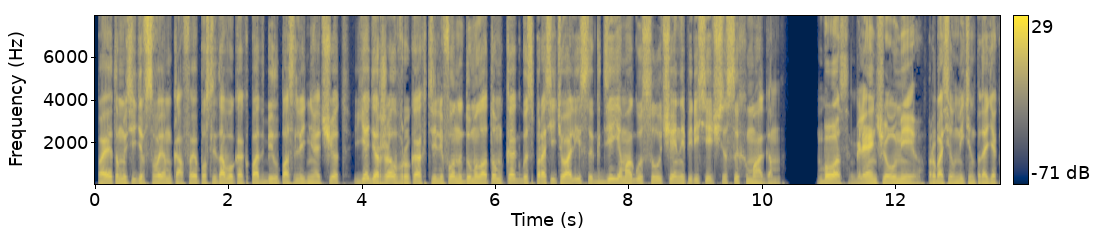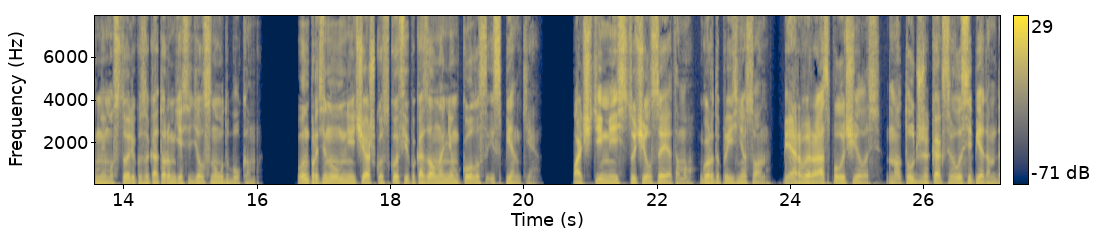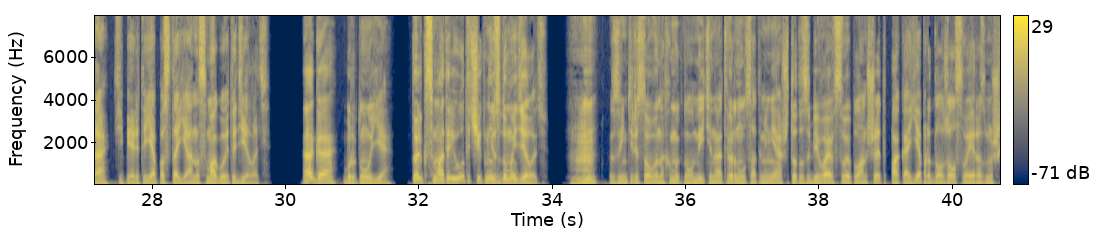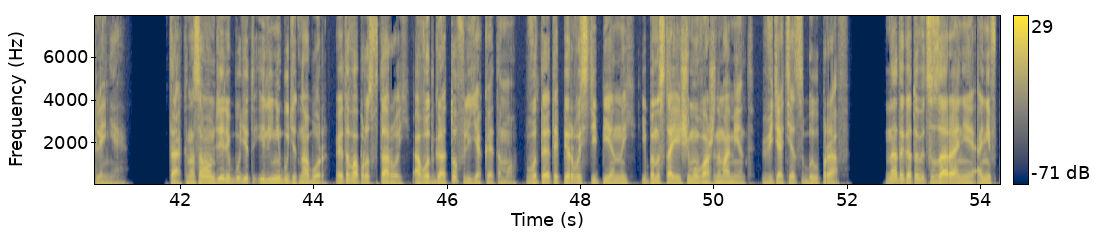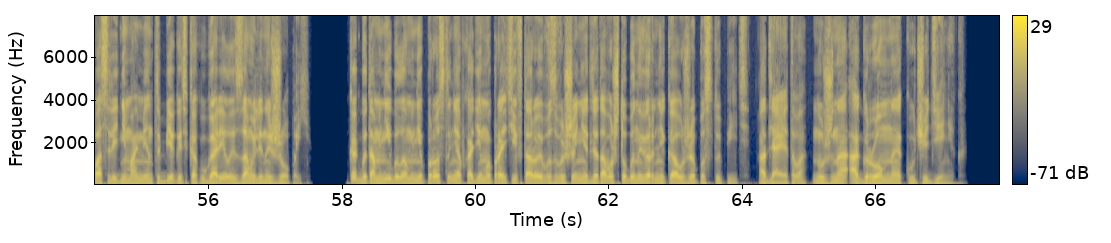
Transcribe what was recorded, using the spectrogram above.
Поэтому, сидя в своем кафе после того, как подбил последний отчет, я держал в руках телефон и думал о том, как бы спросить у Алисы, где я могу случайно пересечься с их магом. «Босс, глянь, что умею», — пробасил Митин, подойдя к моему столику, за которым я сидел с ноутбуком. Он протянул мне чашку с кофе и показал на нем колос из пенки. «Почти месяц учился этому», — гордо произнес он. «Первый раз получилось. Но тут же, как с велосипедом, да? Теперь это я постоянно смогу это делать». «Ага», — буркнул я. «Только смотри, уточек не вздумай делать». «Хм?» — заинтересованно хмыкнул Митин и отвернулся от меня, что-то забивая в свой планшет, пока я продолжал свои размышления. Так, на самом деле будет или не будет набор? Это вопрос второй. А вот готов ли я к этому? Вот это первостепенный и по-настоящему важный момент. Ведь отец был прав. Надо готовиться заранее, а не в последний момент бегать, как угорелый с замыленной жопой. Как бы там ни было, мне просто необходимо пройти второе возвышение для того, чтобы наверняка уже поступить. А для этого нужна огромная куча денег.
